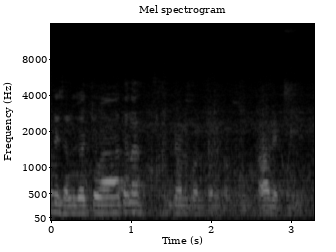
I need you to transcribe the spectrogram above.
ਬਹੁਤ ਹੀ ਸੰਗਾ ਚੁਆ ਤਾਂ ਨਾ। ਬਿਲਕੁਲ ਬਿਲਕੁਲ। ਆ ਵੇਖੋ ਜੀ।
